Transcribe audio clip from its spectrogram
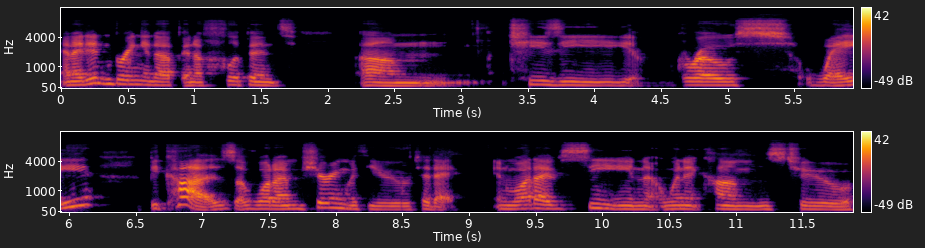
And I didn't bring it up in a flippant, um, cheesy, gross way because of what I'm sharing with you today and what I've seen when it comes to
